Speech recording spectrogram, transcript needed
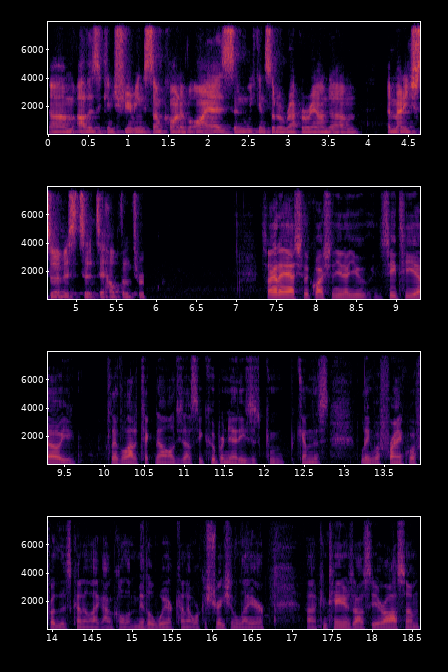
Um, others are consuming some kind of IaaS, and we can sort of wrap around um, a managed service to to help them through. So I got to ask you the question. You know, you CTO, you play with a lot of technologies. Obviously, Kubernetes has become this lingua franca for this kind of like, I would call a middleware kind of orchestration layer. Uh, containers obviously are awesome.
